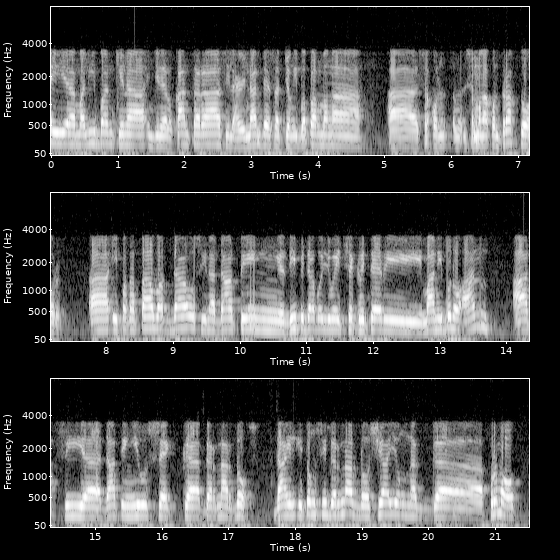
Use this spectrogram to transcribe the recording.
ay ah, maliban kina Engineer Alcantara, sila Hernandez at yung iba pang mga ah, sa sa mga kontraktor ah, ipatatawag daw sina dating DPWH Secretary Manny Bunoan at si ah, dating USEC ah, Bernardo. Dahil itong si Bernardo siya yung nag-promote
